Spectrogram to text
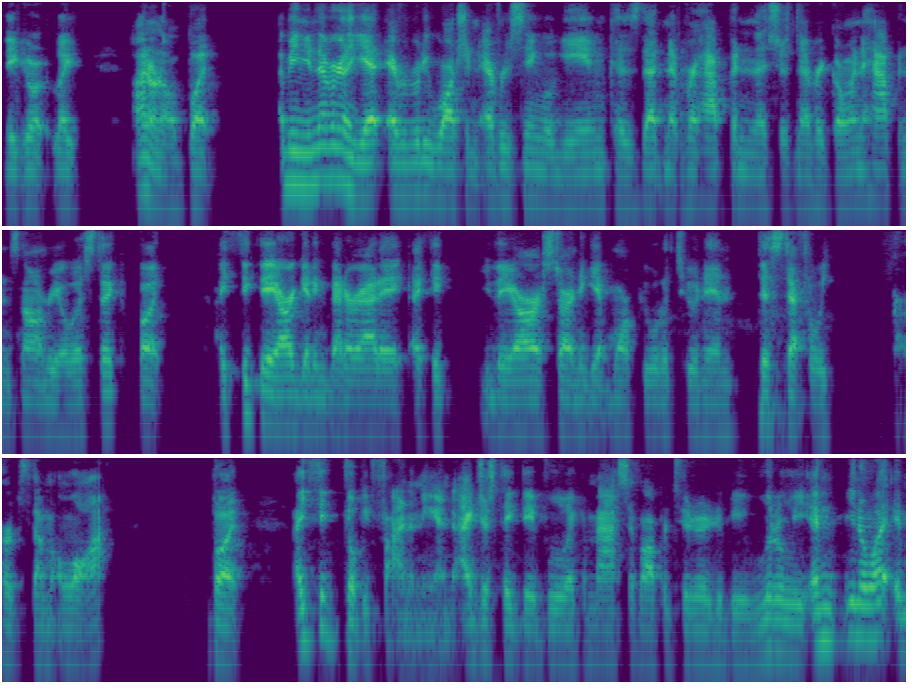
they go like I don't know, but I mean, you're never gonna get everybody watching every single game because that never happened. And that's just never going to happen. It's not realistic. But I think they are getting better at it. I think they are starting to get more people to tune in. This definitely hurts them a lot, but I think they'll be fine in the end. I just think they blew like a massive opportunity to be literally, and you know what? It,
